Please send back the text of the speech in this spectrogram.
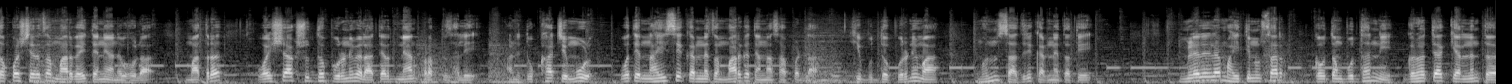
तपश्चर्याचा मार्गही त्यांनी अनुभवला. मात्र वैशाख शुद्ध पौर्णिमेला त्याला ज्ञान प्राप्त झाले आणि दुःखाचे मूळ व ते नाहीसे करण्याचा मार्ग त्यांना सापडला. ही बुद्ध पौर्णिमा म्हणून साजरी करण्यात येते. मिळालेल्या माहितीनुसार गौतम बुद्धांनी ग्रहत्याग केल्यानंतर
